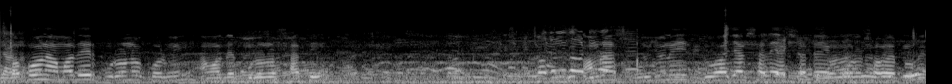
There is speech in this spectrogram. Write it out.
তপন আমাদের পুরনো কর্মী, আমাদের পুরনো সাথী। আমরা দুজনেই দু সালে একসাথে পৌরসভায় প্রবেশ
